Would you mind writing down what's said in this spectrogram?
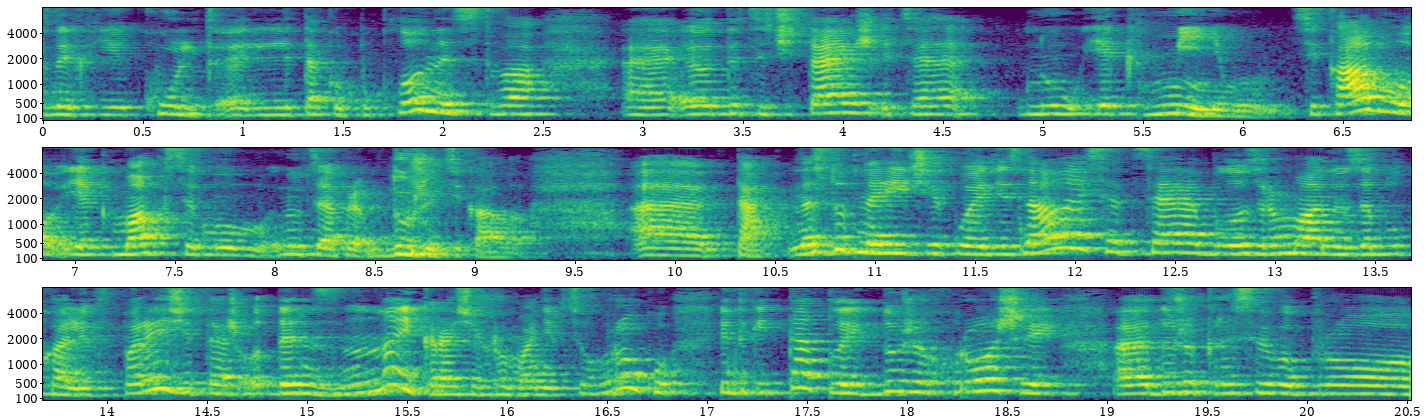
в них є культ е, літакопоклонництва, Е, І от ти це читаєш, і це ну як мінімум цікаво, як максимум, ну це прям дуже цікаво. Е, так, наступна річ, яку я дізналася, це було з роману Заблукалі в Парижі. Теж один з найкращих романів цього року. Він такий теплий, дуже хороший, е, дуже красиво про,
